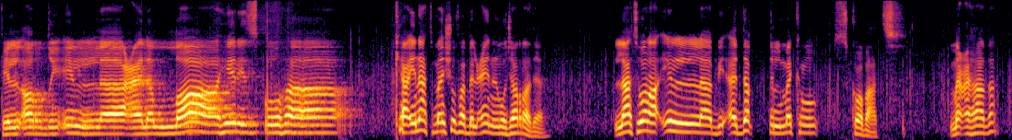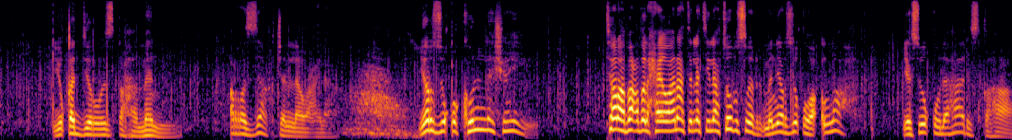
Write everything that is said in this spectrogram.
في الأرض الا على الله رزقها. كائنات ما نشوفها بالعين المجردة. لا ترى إلا بأدق الميكروسكوبات. مع هذا يقدر رزقها من؟ الرزاق جل وعلا. يرزق كل شيء. ترى بعض الحيوانات التي لا تبصر من يرزقها الله. يسوق لها رزقها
